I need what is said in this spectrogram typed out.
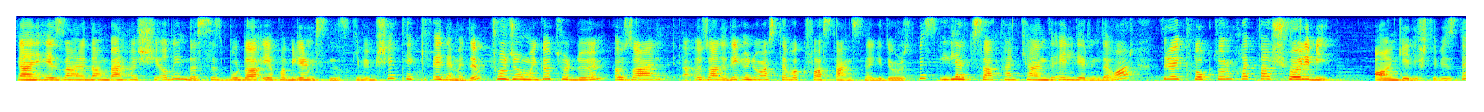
Yani eczaneden ben aşıyı alayım da siz burada yapabilir misiniz gibi bir şey teklif edemedim. Çocuğumu götürdüğüm özel, özel de değil üniversite vakıf hastanesine gidiyoruz biz. İlaç zaten kendi ellerinde var. Direkt doktorum hatta şöyle bir an gelişti bizde.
